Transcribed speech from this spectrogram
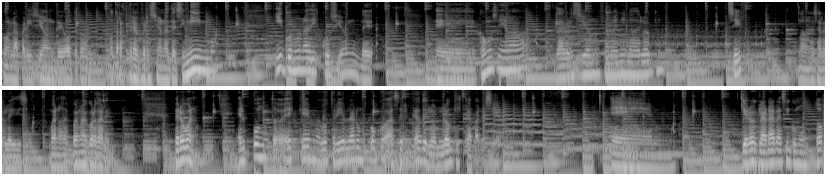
con la aparición de otras tres versiones de sí mismo y con una discusión de... Eh, ¿Cómo se llamaba la versión femenina de Loki? ¿Sif? No, esa era Lady Sif. Bueno, después me acordaré. Pero bueno, el punto es que me gustaría hablar un poco acerca de los Lokis que aparecieron. Em, quiero aclarar así como un top.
